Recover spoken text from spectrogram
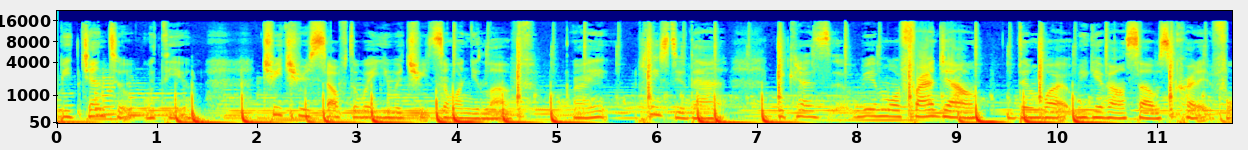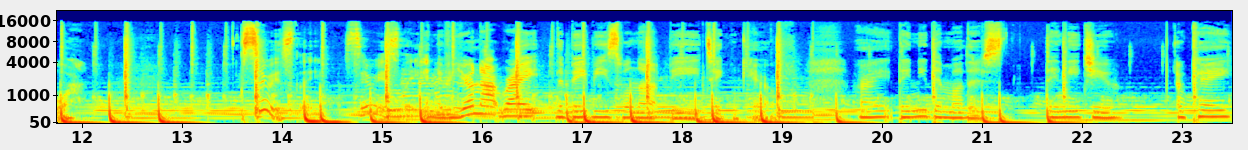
be gentle with you, treat yourself the way you would treat someone you love, right? Please do that because we're more fragile than what we give ourselves credit for. Seriously, seriously. And if you're not right, the babies will not be taken care of, right? They need their mothers, they need you Okay.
